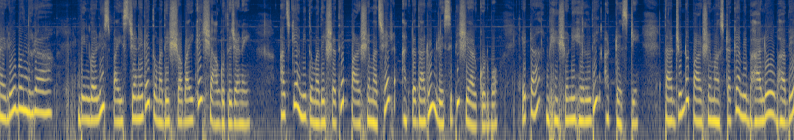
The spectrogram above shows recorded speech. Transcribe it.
হ্যালো বন্ধুরা, বেঙ্গলি স্পাইস চ্যানেলে তোমাদের সবাইকে স্বাগত জানাই। আজকে আমি তোমাদের সাথে পার্শে মাছের একটা দারুণ রেসিপি শেয়ার করব। এটা ভীষণই হেলদি আর টেস্টি তার জন্য পার্শে মাছটাকে আমি ভালোভাবে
